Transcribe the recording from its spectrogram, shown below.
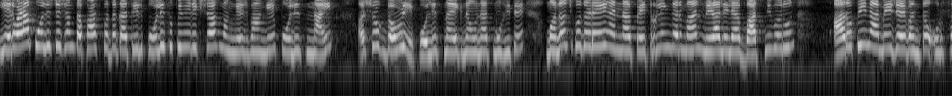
येरवाडा पोलीस स्टेशन तपास पथकातील पोलीस उपनिरीक्षक मंगेश भांगे पोलीस नाईक अशोक गवळी पोलीस नाईक नवनाथ मोहिते मनोज गोदडे यांना पेट्रोलिंग दरम्यान मिळालेल्या बातमीवरून आरोपी नामे जयवंत उर्फ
